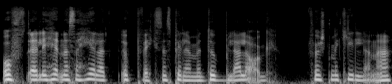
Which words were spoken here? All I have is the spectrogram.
ofta, eller nästan hela uppväxten spelade jag med dubbla lag. Först med killarna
